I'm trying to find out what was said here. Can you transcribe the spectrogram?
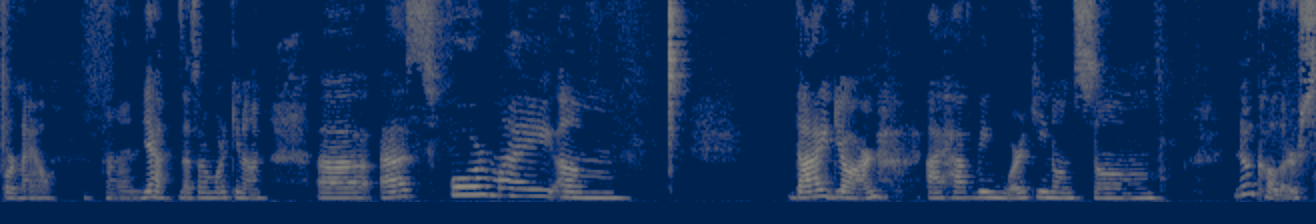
for now and yeah that's what I'm working on uh, as for my um, dyed yarn I have been working on some new colors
